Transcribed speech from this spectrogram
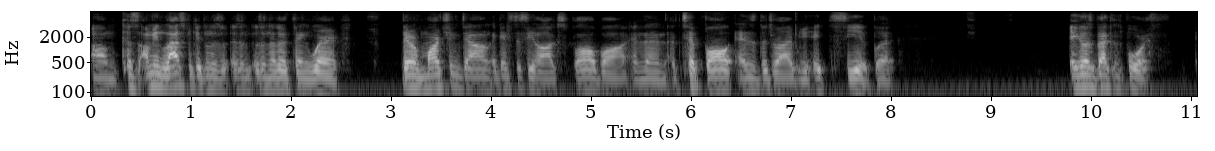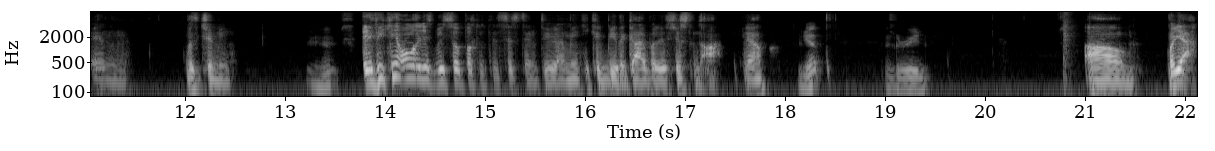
Um, because I mean, last week was, was another thing where they were marching down against the Seahawks, blah blah, and then a tip ball ends the drive. You hate to see it, but it goes back and forth and with Jimmy. Mm-hmm. If he can't only just be so fucking consistent, dude, I mean, he could be the guy, but it's just not, you know. Yep, agreed. Um, but yeah,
